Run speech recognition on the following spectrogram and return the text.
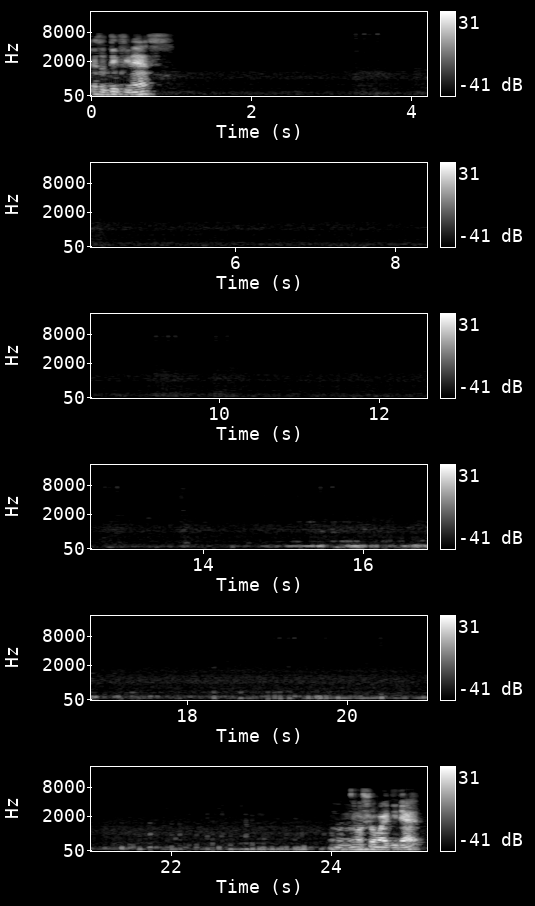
That's a deep finesse. Mm, I'm not sure why I did that.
